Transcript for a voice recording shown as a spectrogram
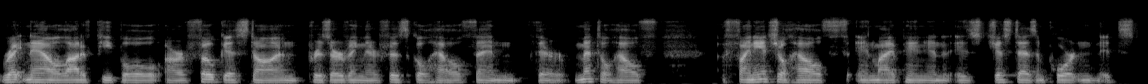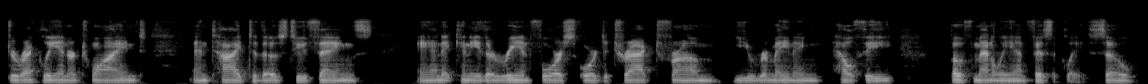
right now a lot of people are focused on preserving their physical health and their mental health financial health in my opinion is just as important it's directly intertwined and tied to those two things and it can either reinforce or detract from you remaining healthy both mentally and physically. So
